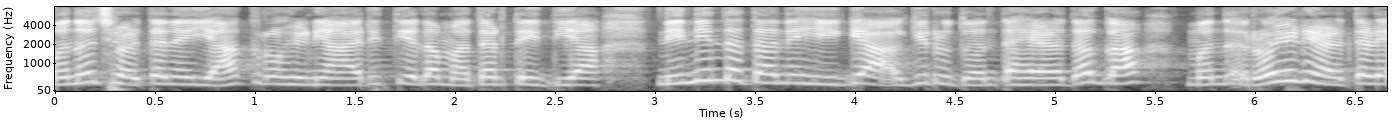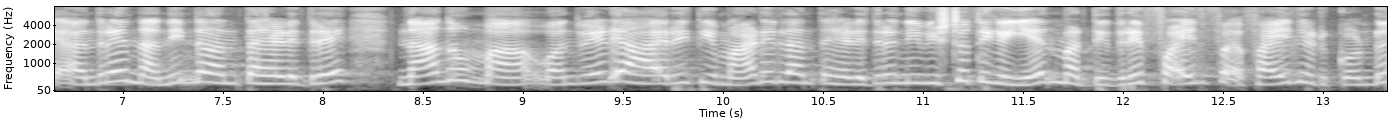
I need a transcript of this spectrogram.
ಮನೋಜ್ ಹೇಳ್ತಾನೆ, ಯಾಕೆ ರೋಹಿಣಿ, ಆ ರೀತಿ ಎಲ್ಲ ಮಾತಾಡ್ತಾ ಇದೆಯಾ ನಿನ್ನಿಂದ ತಾನೇ ಹೀಗೆ ಆಗಿರೋದು. ಅಂತ ಹೇಳಿದಾಗ, ಮನ್, ರೋಹಿಣಿ ಹೇಳ್ತಾಳೆ, ಅಂದರೆ ನನ್ನಿಂದ ಅಂತ ಹೇಳಿದರೆ, ನಾನು ಮಾ, ಒಂದು ವೇಳೆ ಆ ರೀತಿ ಮಾಡಿಲ್ಲ ಅಂತ ಹೇಳಿದರೆ, ನೀವು ಇಷ್ಟೊತ್ತಿಗೆ ಏನು ಮಾಡ್ತಿದ್ರಿ? ಫೈಲ್ ಫೈಲ್ ಹಿಡ್ಕೊಂಡು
